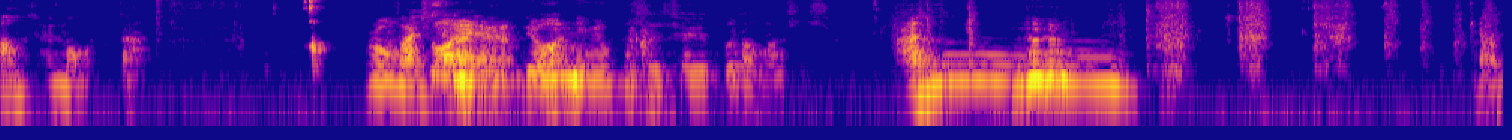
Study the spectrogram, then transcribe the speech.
아, 잘 먹었다. 너무 맛있어요. 려원님 옆에서 제일 예쁘다고 하셨어요 아유. 아유.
